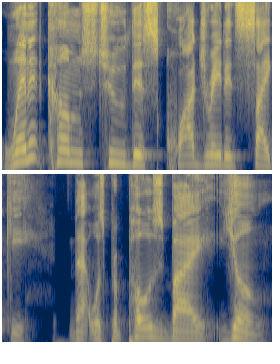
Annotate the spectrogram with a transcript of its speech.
When it comes to this quadrated psyche that was proposed by Jung,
